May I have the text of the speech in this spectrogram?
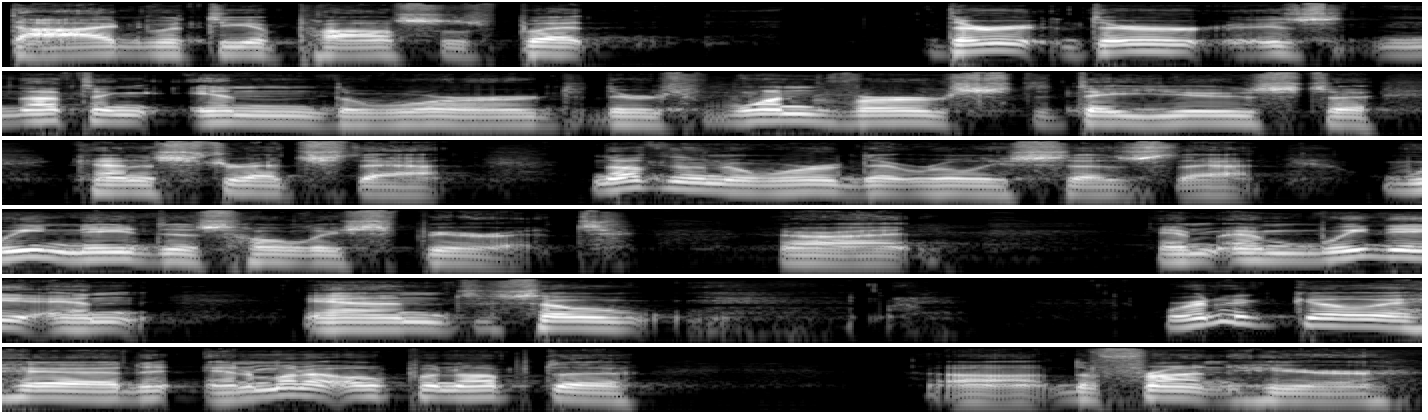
died with the apostles, but there, there is nothing in the Word. There's one verse that they use to kind of stretch that. Nothing in the Word that really says that. We need this Holy Spirit, all right? And, and we need, and, and so we're going to go ahead and I'm going to open up the, uh, the front here.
